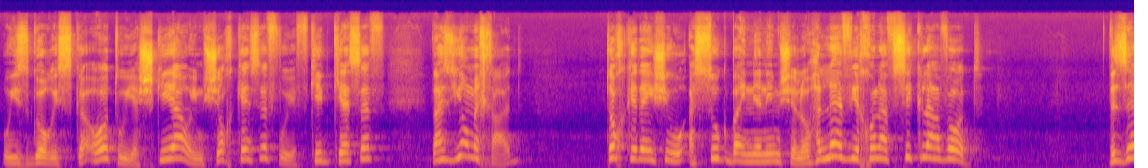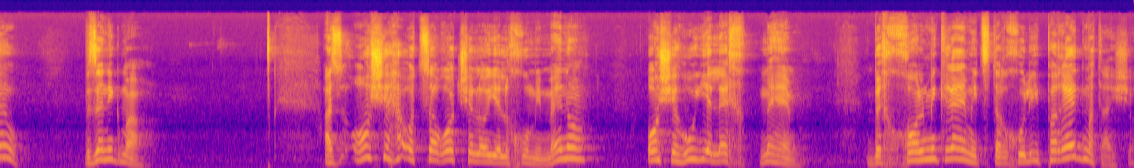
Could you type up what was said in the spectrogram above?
הוא יסגור עסקאות, הוא ישקיע, הוא ימשוך כסף, הוא יפקיד כסף, ואז יום אחד, תוך כדי שהוא עסוק בעניינים שלו, הלב יכול להפסיק לעבוד. וזהו, וזה נגמר. אז או שהאוצרות שלו ילכו ממנו, או שהוא ילך מהם. בכל מקרה הם יצטרכו להיפרד מתישהו,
